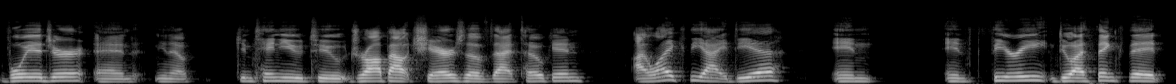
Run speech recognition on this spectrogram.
Voyager and you know continue to drop out shares of that token, I like the idea. In in theory, do I think that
